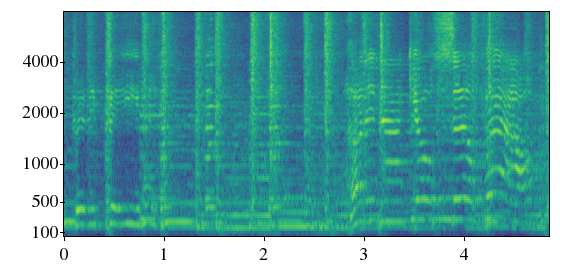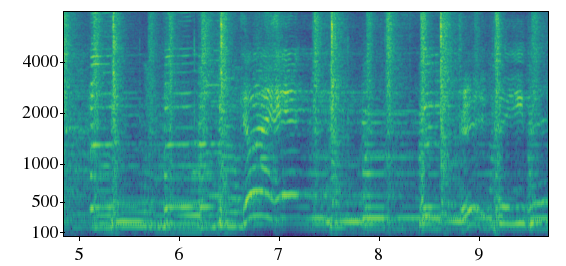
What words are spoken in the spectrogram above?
Pretty baby. Honey, knock yourself out. Go ahead, pretty baby.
